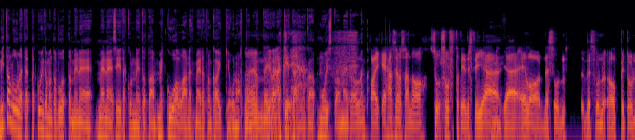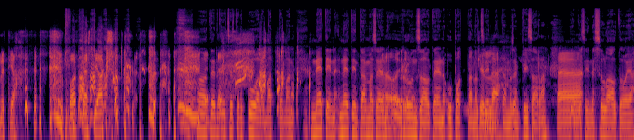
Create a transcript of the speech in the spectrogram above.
Mitä luulet, että kuinka monta vuotta menee, menee siitä, kun niin, tota, me kuollaan, että meidät on kaikki unohtanut? No, ei ole ketään, joka muistaa meitä ollenkaan. Vaikeahan se on sanoa. Su- susta tietysti jää, mm. jää eloon ne sun ne sun oppitunnit ja podcast-jaksot. Mä oon tehnyt itsestäni kuolemattoman netin, netin tämmöiseen no, runsauteen upottanut Kyllä. sinne tämmöisen pisaran, Ää... joka sinne sulautuu ja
